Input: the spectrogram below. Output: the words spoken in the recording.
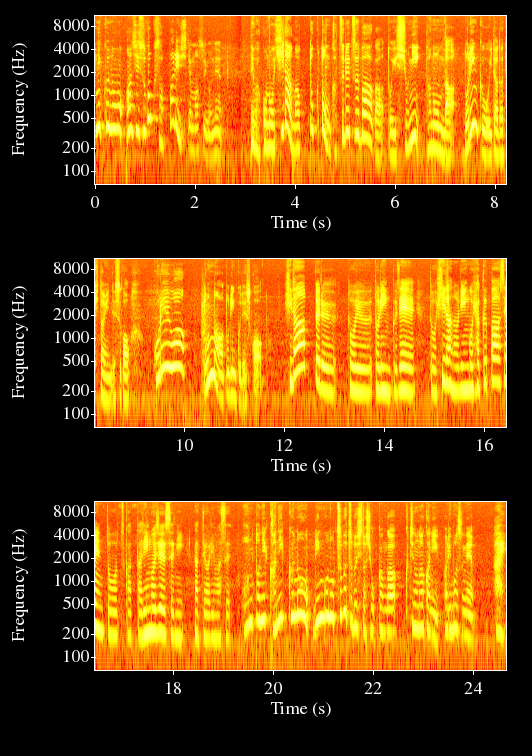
肉の味すごくさっぱりしてますよね。ではこの飛騨納得豚カツレツバーガーと一緒に頼んだドリンクをいただきたいんですがこれはどんなドリンクですか？飛騨アップルというドリンクでと飛騨のりんご100%を使ったりんごジュースになっております。本当に果肉のりんごのつぶつぶした食感が口の中にありますね。はい。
